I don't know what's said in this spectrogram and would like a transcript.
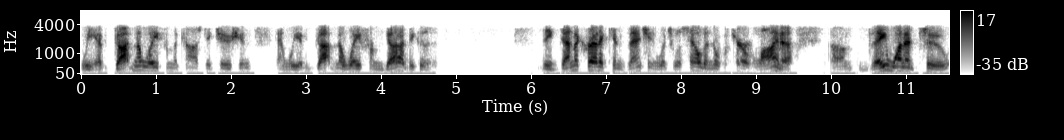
we have gotten away from the Constitution and we have gotten away from God because the Democratic Convention, which was held in North Carolina, um, they wanted to,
